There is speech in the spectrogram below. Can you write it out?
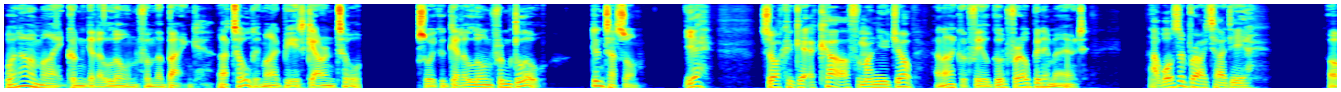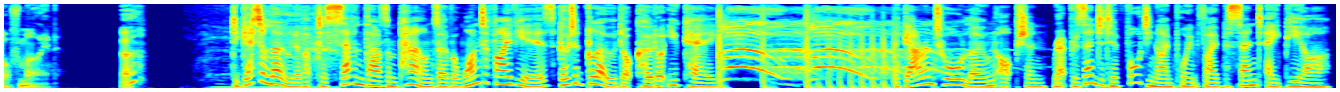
When our mate couldn't get a loan from the bank, I told him I'd be his guarantor so he could get a loan from Glo. Didn't I, son? Yeah, so I could get a car for my new job. And I could feel good for helping him out. That was a bright idea. Of mine. Huh? To get a loan of up to £7,000 over one to five years, go to glo.co.uk. Glo! Glo! The guarantor loan option. Representative 49.5% APR.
